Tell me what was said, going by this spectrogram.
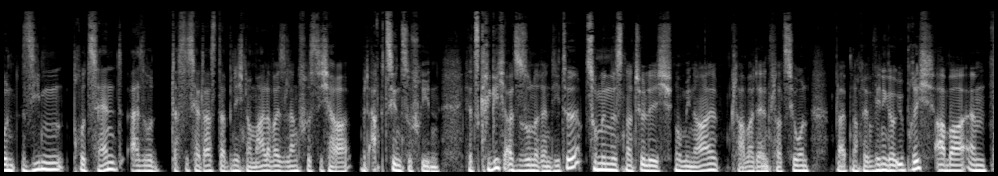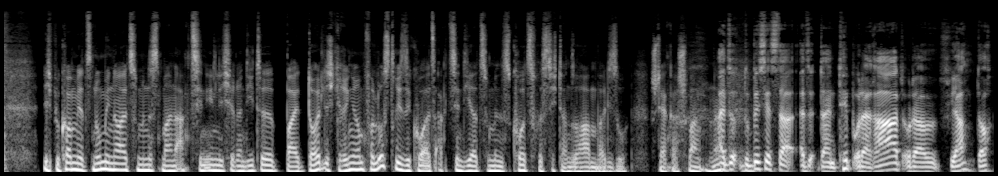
Und sieben Prozent, also das ist ja das, da bin ich normalerweise langfristig ja mit Aktien zufrieden. Jetzt kriege ich also so eine Rendite, zumindest natürlich nominal. Klar, bei der Inflation bleibt nachher weniger übrig, aber ähm, ich bekomme jetzt nominal zumindest mal eine aktienähnliche Rendite bei deutlich geringerem Verlustrisiko als Aktien, die ja zumindest kurzfristig dann so haben, weil die so stärker schwanken. Ne? Also du bist jetzt da, also dein Tipp oder Rat oder ja, doch,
